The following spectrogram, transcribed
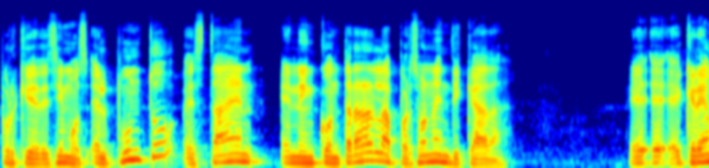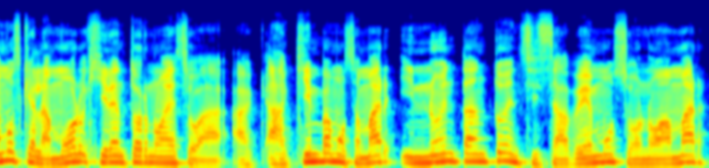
porque decimos, el punto está en, en encontrar a la persona indicada. Eh, eh, eh, creemos que el amor gira en torno a eso, a, quién vamos a amar y no en tanto en si sabemos o no amar.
